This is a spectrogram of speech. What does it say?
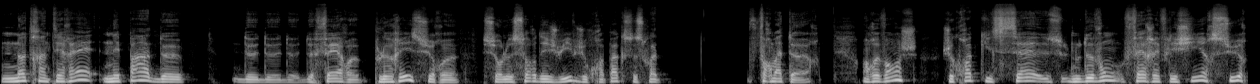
notre intérêt n'est pas de de, de, faire pleurer sur, sur le sort des Juifs. Je ne crois pas que ce soit formateur. En revanche, je crois qu'il nous devons faire réfléchir sur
